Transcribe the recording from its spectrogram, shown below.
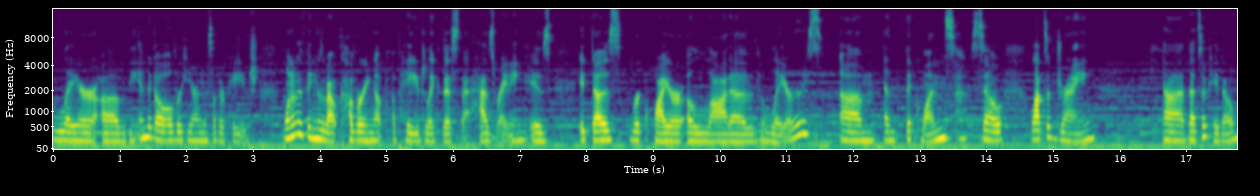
layer of the indigo over here on this other page. One of the things about covering up a page like this that has writing is it does require a lot of layers um, and thick ones. So lots of drying. Uh, that's okay though.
